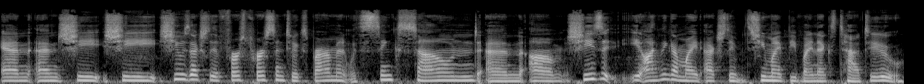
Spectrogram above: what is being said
and and she she she was actually the first person to experiment with sync sound, and um, she's, you know, I think I might actually, she might be my next tattoo,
